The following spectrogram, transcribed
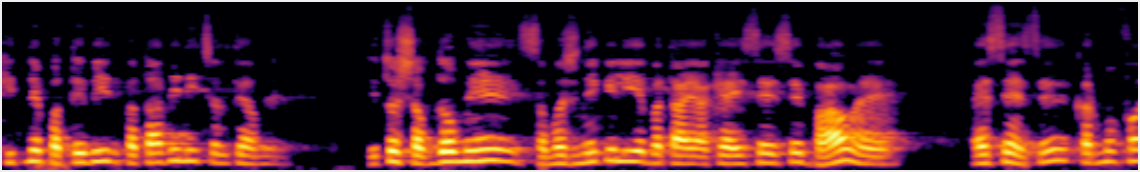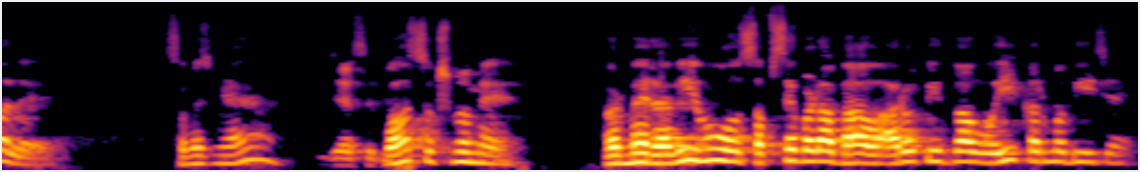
कितने पते भी पता भी नहीं चलते हमें। ये तो शब्दों में समझने के लिए बताया कि ऐसे ऐसे भाव है ऐसे ऐसे कर्मफल है। समझ में आया? जैसे बहुत सूक्ष्म में। और मैं रवि हूँ सबसे बड़ा भाव आरोपित भाव वही कर्म बीज है।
